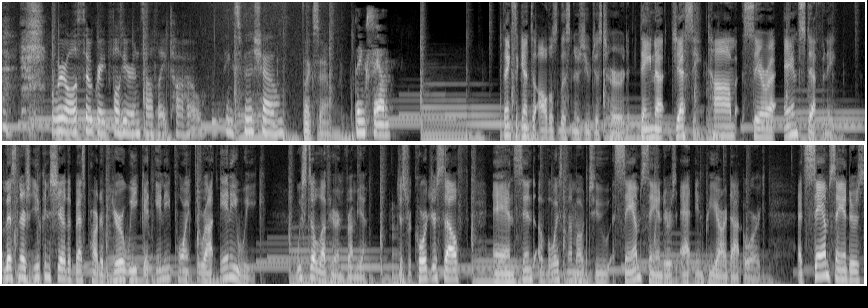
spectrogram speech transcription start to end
we're all so grateful here in South Lake Tahoe. Thanks for the show. Thanks, Sam. Thanks, Sam. Thanks again to all those listeners you just heard Dana, Jesse, Tom, Sarah, and Stephanie. Listeners, you can share the best part of your week at any point throughout any week. We still love hearing from you. Just record yourself and send a voice memo to Sam Sanders at npr.org. That's Sam Sanders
